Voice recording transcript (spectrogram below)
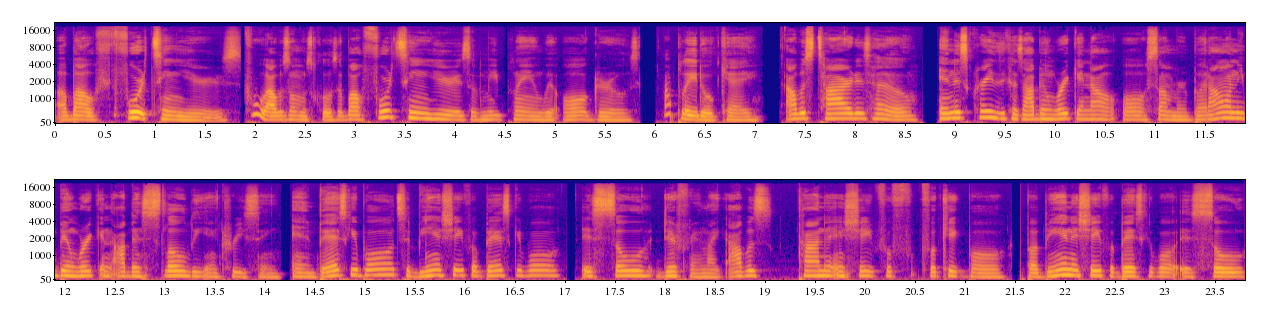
About 14 years. Whew, I was almost close. About 14 years of me playing with all girls. I played okay. I was tired as hell. And it's crazy because I've been working out all summer, but I only been working, I've been slowly increasing. And basketball, to be in shape for basketball, is so different. Like I was kind of in shape for for kickball, but being in shape for basketball is so.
